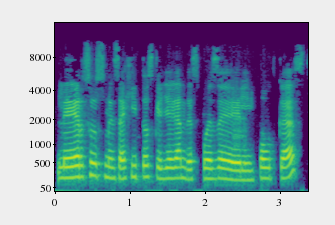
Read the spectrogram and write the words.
leer sus mensajitos que llegan después del podcast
